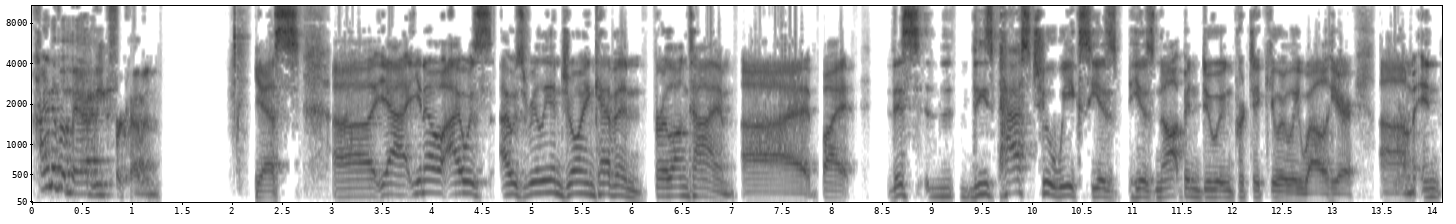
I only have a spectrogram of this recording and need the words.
kind of a bad week for Kevin. Yes. Uh, yeah. You know, I was, I was really enjoying Kevin for a long time. Uh, but this, th- these past two weeks, he has, he has not been doing particularly well here. Um, and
